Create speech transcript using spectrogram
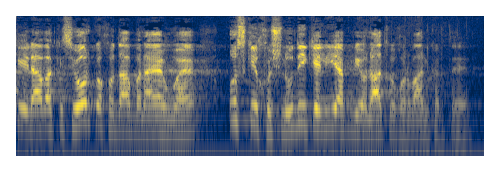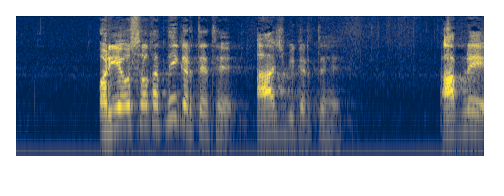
کے علاوہ کسی اور کو خدا بنایا ہوا ہے، اس کی خوشنودی کے لیے اپنی اولاد کو قربان کرتے ہیں۔ اور یہ اس وقت نہیں کرتے تھے، آج بھی کرتے ہیں۔ آپ نے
